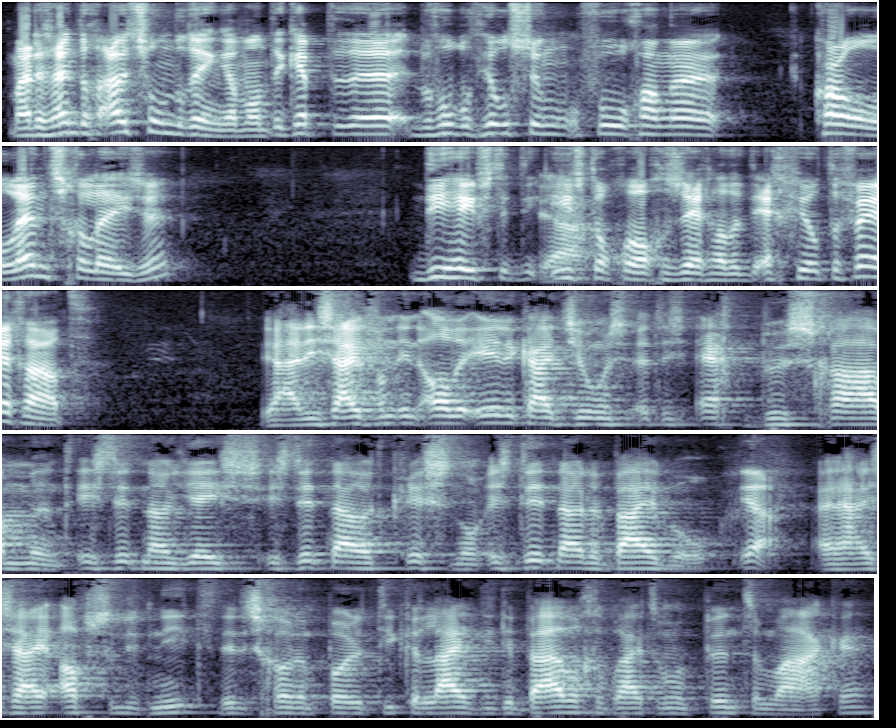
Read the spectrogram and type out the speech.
Maar er zijn toch uitzonderingen? Want ik heb de, bijvoorbeeld heel voorganger Carl Lenz gelezen. Die heeft, die heeft toch wel gezegd dat het echt veel te ver gaat. Ja, die zei van in alle eerlijkheid, jongens, het is echt beschamend. Is dit nou Jezus? Is dit nou het christendom? Is dit nou de Bijbel? Ja. En hij zei absoluut niet. Dit is gewoon een politieke leider die de Bijbel gebruikt om een punt te maken.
